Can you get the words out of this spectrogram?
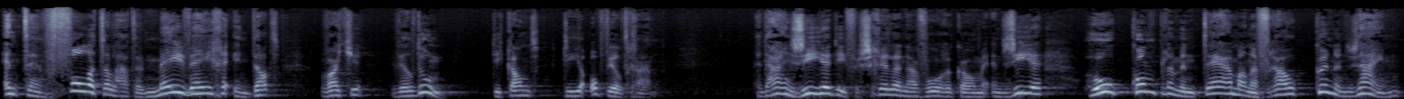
en ten volle te laten meewegen in dat wat je wil doen. Die kant die je op wilt gaan. En daarin zie je die verschillen naar voren komen en zie je hoe complementair man en vrouw kunnen zijn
